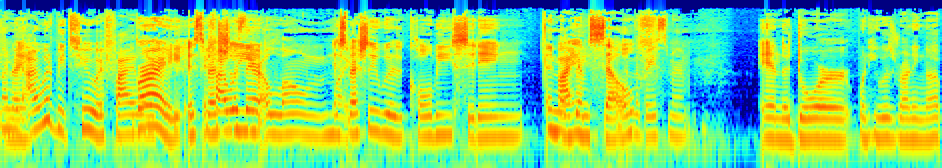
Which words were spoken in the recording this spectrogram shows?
I And mean, I, would be too if I like, right if I was there alone, like, especially with colby sitting in by ba- himself in the basement. and the door when he was running up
